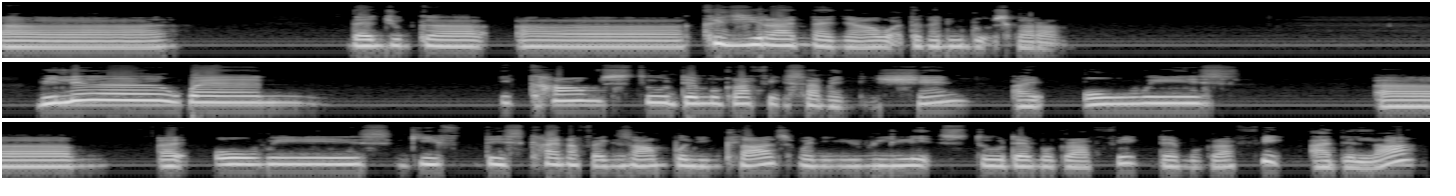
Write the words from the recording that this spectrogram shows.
uh, dan juga uh, kejiranan yang awak tengah duduk sekarang. Bila when it comes to demographic segmentation, I always um, I always give this kind of example in class when it relates to demographic. Demographic adalah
